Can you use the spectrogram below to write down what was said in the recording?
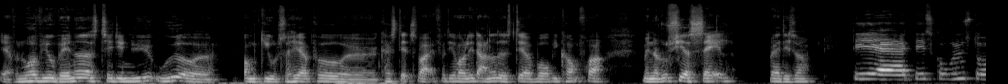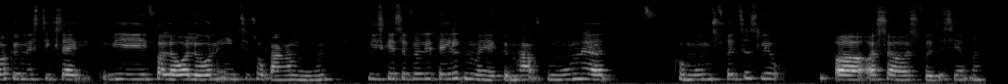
Ja, for nu har vi jo vendet os til de nye udeomgivelser her på øh, Kastelsvej, for det var lidt anderledes der, hvor vi kom fra. Men når du siger sal, hvad er det så? Det er, det er skolens store gymnastiksal. Vi får lov at låne en til to gange om ugen. Vi skal selvfølgelig dele den med Københavns Kommune og kommunens fritidsliv, og, og så også fritidshjemmet.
